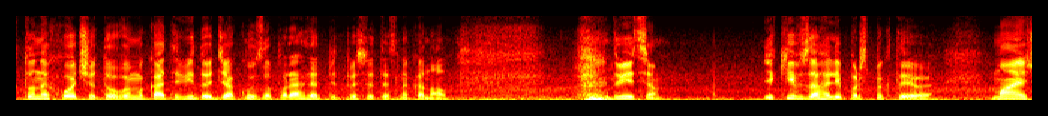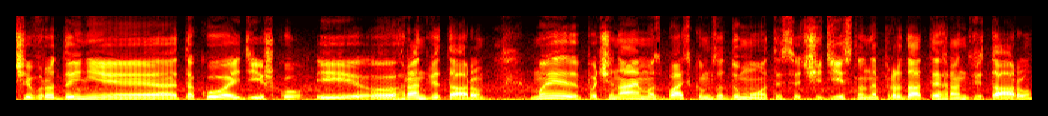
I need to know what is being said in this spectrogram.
Хто не хоче, то вимикайте відео. Дякую за перегляд, підписуйтесь на канал. Дивіться, які взагалі перспективи. Маючи в родині е, таку айдішку і е, Гранд Вітару, ми починаємо з батьком задумуватися, чи дійсно не продати Гранд Вітару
